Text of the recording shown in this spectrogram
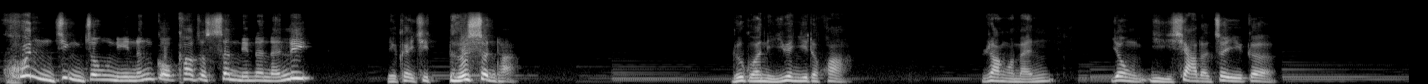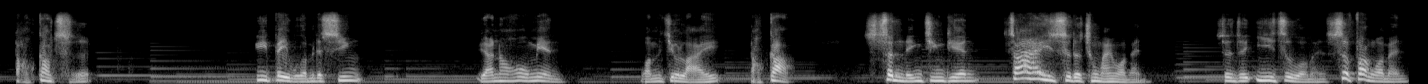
困境中，你能够靠着圣灵的能力，你可以去得胜它。如果你愿意的话，让我们用以下的这一个祷告词，预备我们的心，然后后面。我们就来祷告，圣灵今天再次的充满我们，甚至医治我们、释放我们，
